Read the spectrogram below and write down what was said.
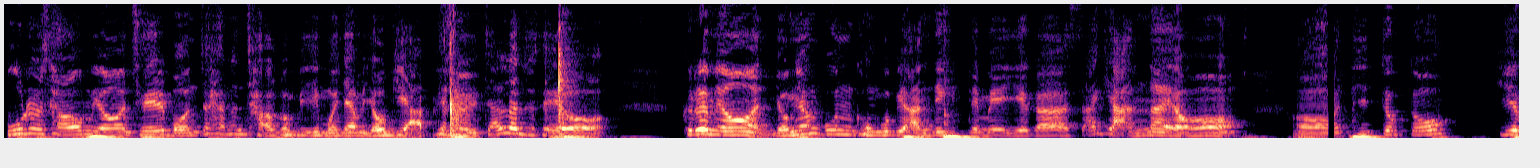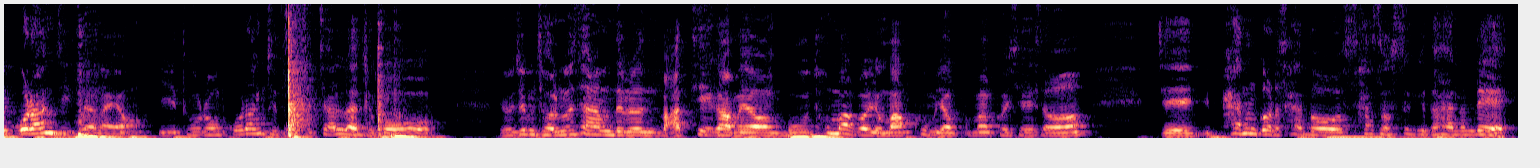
무를 사오면 제일 먼저 하는 작업이 뭐냐면 여기 앞에를 잘라주세요. 그러면 영양분 공급이 안 되기 때문에 얘가 싹이 안 나요. 어, 뒤쪽도 뒤에 꼬랑지 있잖아요. 이 도롱 꼬랑지도 잘라주고 요즘 젊은 사람들은 마트에 가면 무 토막을 요만큼 요만큼씩 해서 이제 파는 거를 사도 사서 쓰기도 하는데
